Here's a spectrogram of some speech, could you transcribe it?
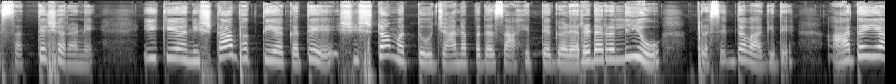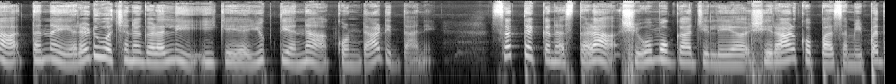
ಸತ್ಯಶರಣೆ. ಈಕೆಯ ನಿಷ್ಠಾಭಕ್ತಿಯ ಕತೆ ಶಿಷ್ಟ ಮತ್ತು ಜಾನಪದ ಸಾಹಿತ್ಯಗಳೆರಡರಲ್ಲಿಯೂ ಪ್ರಸಿದ್ಧವಾಗಿದೆ. ಆದಯ್ಯ ತನ್ನ ಎರಡು ವಚನಗಳಲ್ಲಿ ಈಕೆಯ ಯುಕ್ತಿಯನ್ನು ಕೊಂಡಾಡಿದ್ದಾನೆ. ಸತ್ತೆಕ್ಕನ ಸ್ಥಳ ಶಿವಮೊಗ್ಗ ಜಿಲ್ಲೆಯ ಶಿರಾಳ್ಕೊಪ್ಪ ಸಮೀಪದ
